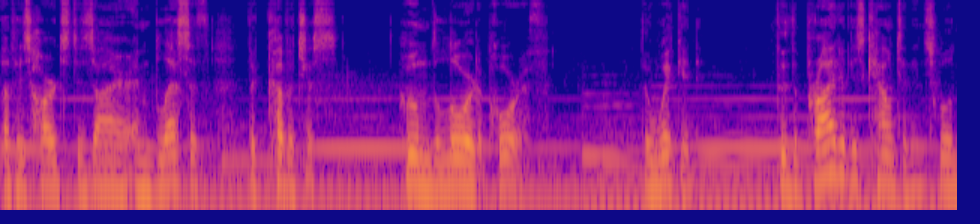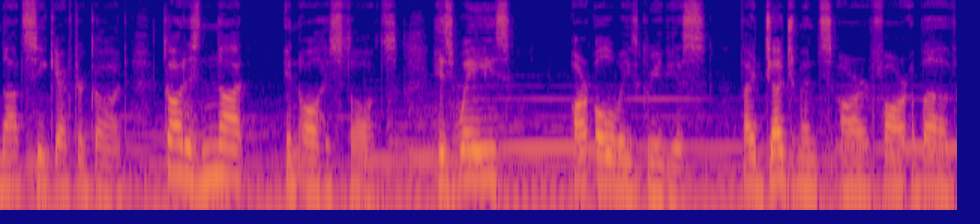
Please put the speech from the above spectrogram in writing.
of his heart's desire, and blesseth the covetous, whom the Lord abhorreth. The wicked through the pride of his countenance will not seek after God. God is not in all his thoughts. His ways are always grievous. Thy judgments are far above,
